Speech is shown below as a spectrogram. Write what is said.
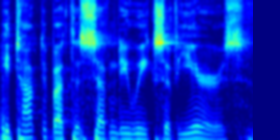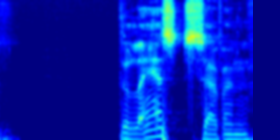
He talked about the 70 weeks of years, the last seven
